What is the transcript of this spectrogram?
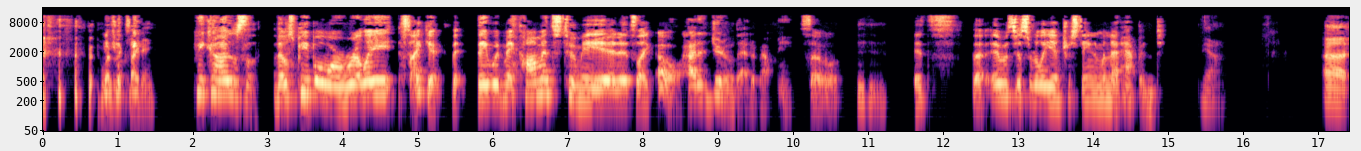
oh. was exciting"? Because those people were really psychic. They would make comments to me, and it's like, "Oh, how did you know that about me?" So mm-hmm. it's the it was just really interesting when that happened. Yeah. Uh,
